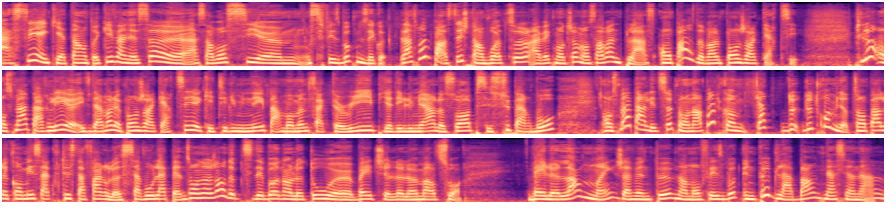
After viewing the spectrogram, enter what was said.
assez inquiétantes, OK, Vanessa, euh, à savoir si, euh, si Facebook nous écoute. La semaine passée, j'étais en voiture avec mon chum, on s'en va à une place. On passe devant le pont Jacques-Cartier. Puis là, on se met à parler, euh, évidemment, le pont Jacques-Cartier qui est illuminé par Moment Factory, puis il y a des lumières le soir, puis c'est super beau. On se met à parler de ça, puis on en parle comme 4, 2, 3 minutes. on parle de combien ça a coûté cette affaire-là, ça vaut la peine. on a un genre de petit débat dans l'auto, euh, ben chill, là, le mardi soir. Ben, le lendemain, j'avais une pub dans mon Facebook, une pub de la Banque nationale.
